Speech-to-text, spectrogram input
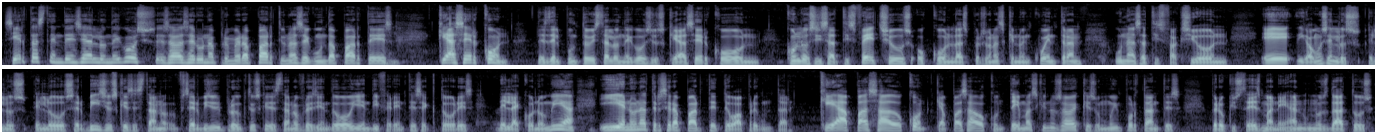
ciertas tendencias de los negocios. Esa va a ser una primera parte. Una segunda parte es ¿Qué hacer con, desde el punto de vista de los negocios? ¿Qué hacer con, con los insatisfechos o con las personas que no encuentran una satisfacción, eh, digamos, en los, en, los, en los servicios que se están, servicios y productos que se están ofreciendo hoy en diferentes sectores de la economía? Y en una tercera parte te voy a preguntar, qué ha pasado con, qué ha pasado con temas que uno sabe que son muy importantes, pero que ustedes manejan unos datos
